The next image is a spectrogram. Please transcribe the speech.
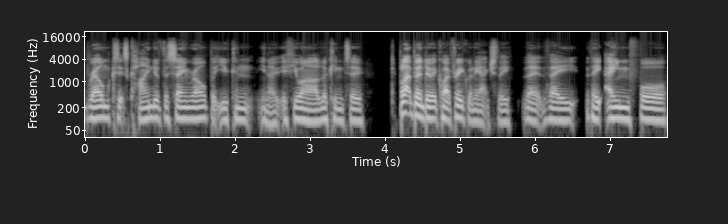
realm because it's kind of the same role. But you can you know if you are looking to Blackburn do it quite frequently. Actually, they they they aim for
